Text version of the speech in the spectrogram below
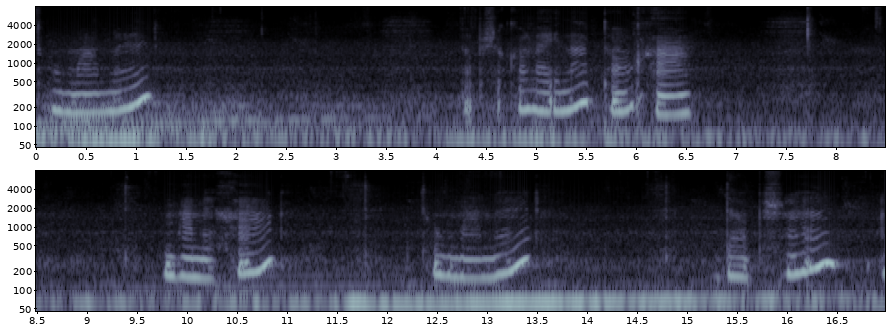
Tu mamy. Dobrze, kolejna to H. Mamy H. Tu mamy. Dobrze. A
